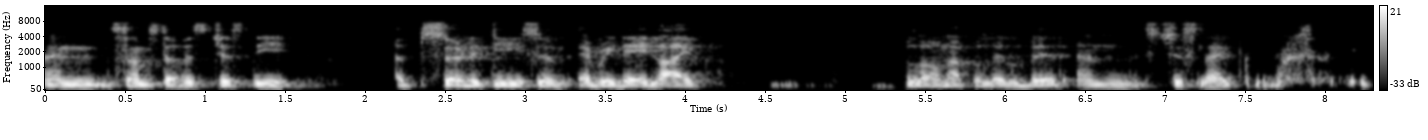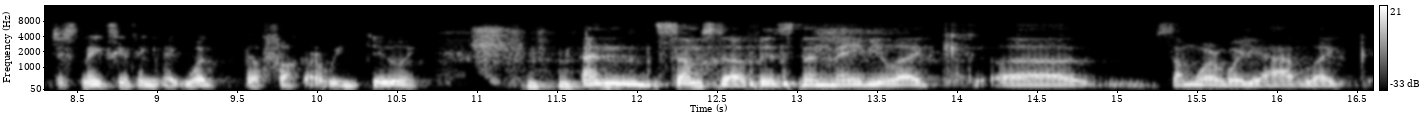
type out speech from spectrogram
and some stuff is just the absurdities of everyday life blown up a little bit and it's just like just makes you think like what the fuck are we doing? And some stuff is then maybe like uh, somewhere where you have like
